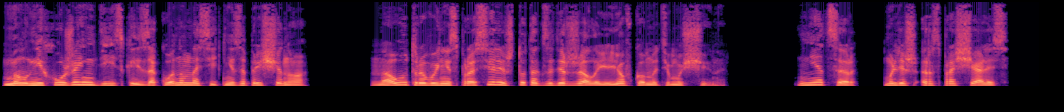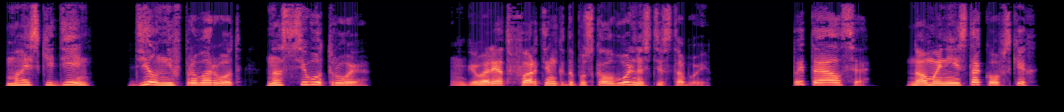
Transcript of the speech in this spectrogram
Мол, не хуже индийской, законом носить не запрещено. На утро вы не спросили, что так задержало ее в комнате мужчины? Нет, сэр, мы лишь распрощались. Майский день. Дел не в проворот. Нас всего трое. Говорят, Фартинг допускал вольности с тобой. Пытался. Но мы не из таковских.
